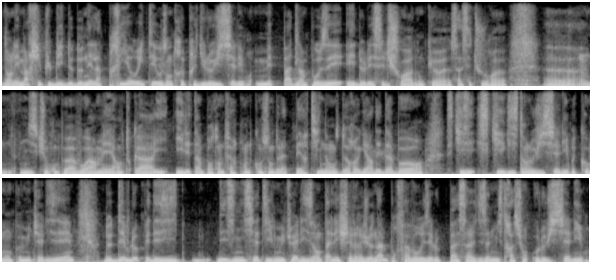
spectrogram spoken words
Dans les marchés publics, de donner la priorité aux entreprises du logiciel libre, mais pas de l'imposer et de laisser le choix. Donc euh, ça, c'est toujours euh, euh, une discussion qu'on peut avoir, mais en tout cas, il, il, est important de faire prendre conscience de la pertinence de regarder d'abord ce qui, ce qui existe en logiciel libre et comment on peut mutualiser, de développer des, des initiatives mutualisantes à l'échelle régionale pour favoriser le passage des administrations au logiciel libre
